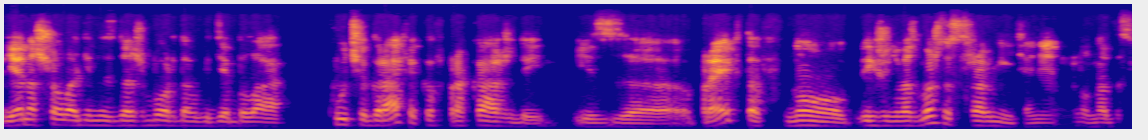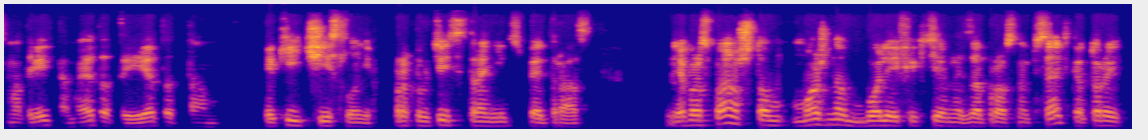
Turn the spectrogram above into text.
я нашел один из дашбордов, где была куча графиков про каждый из э, проектов, но их же невозможно сравнить, они, ну, надо смотреть там этот и этот там, какие числа у них, прокрутить страницу пять раз. Я просто понял, что можно более эффективный запрос написать, который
